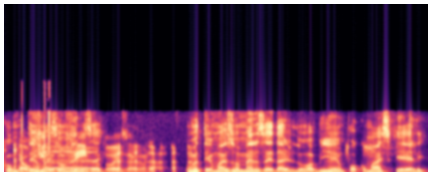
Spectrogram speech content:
Como É eu tenho mais ou menos vento a, 2 agora. como eu tenho mais ou menos a idade do Robinho, aí um pouco mais que ele.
